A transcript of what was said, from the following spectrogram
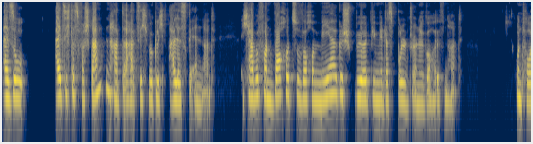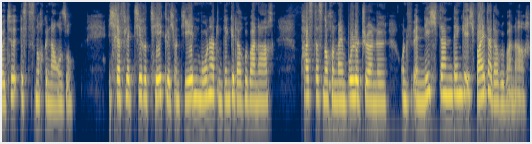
Also, als ich das verstanden hatte, hat sich wirklich alles geändert. Ich habe von Woche zu Woche mehr gespürt, wie mir das Bullet Journal geholfen hat. Und heute ist es noch genauso. Ich reflektiere täglich und jeden Monat und denke darüber nach, passt das noch in mein Bullet Journal? Und wenn nicht, dann denke ich weiter darüber nach.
